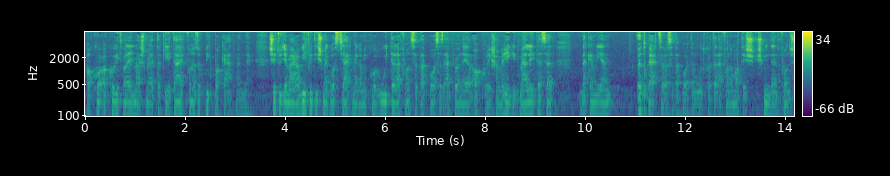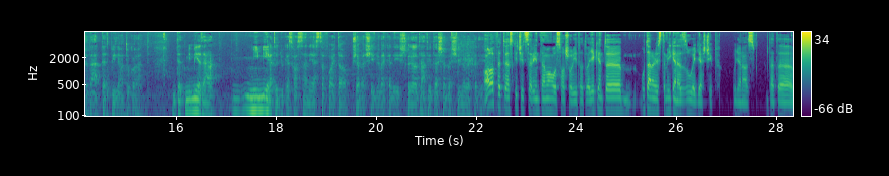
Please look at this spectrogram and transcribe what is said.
akkor, akkor itt van egymás mellett a két iPhone, azok pikpakát mennek. Sőt, ugye már a Wi-Fi-t is megosztják, meg amikor új telefon setupolsz az Apple-nél, akkor is, ami régit mellé teszed, nekem ilyen 5 perccel setupoltam múltkor a telefonomat, és, és minden fontosat áttett pillanatok alatt. Tehát mi, mi az át, mi mire tudjuk ezt használni, ezt a fajta sebességnövekedést, vagy adatátvitel sebességnövekedést? Alapvetően ez kicsit szerintem ahhoz hasonlítható. Egyébként ö, utána néztem, igen, ez az U1-es chip, ugyanaz. Tehát ö,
